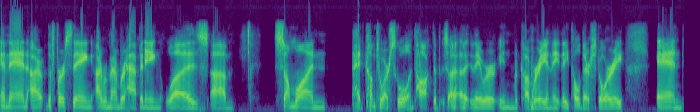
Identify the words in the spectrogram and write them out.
And then our the first thing i remember happening was um someone had come to our school and talked. Uh, uh, they were in recovery and they they told their story, and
